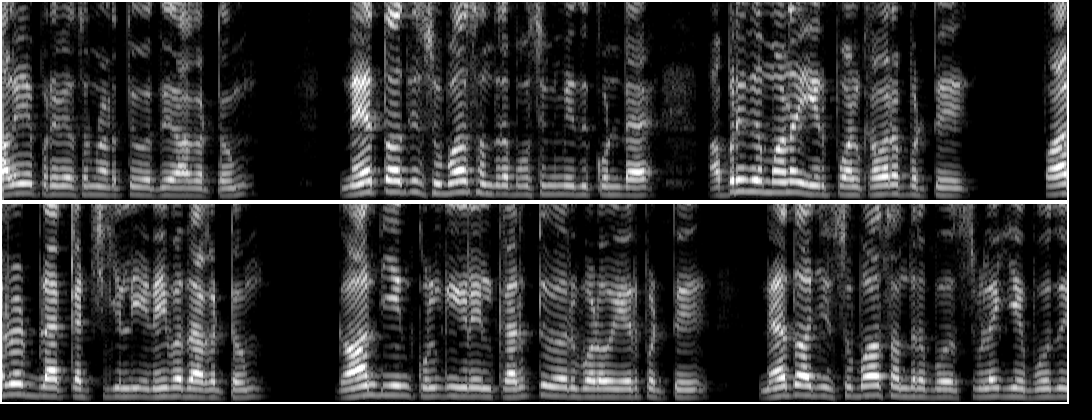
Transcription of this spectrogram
ஆலய பிரவேசம் நடத்துவது ஆகட்டும் நேதாஜி சுபாஷ் சந்திரபோஸின் மீது கொண்ட அபரிதமான ஈர்ப்பால் கவரப்பட்டு ஃபார்வர்ட் பிளாக் கட்சியில் இணைவதாகட்டும் காந்தியின் கொள்கைகளில் கருத்து வேறுபாடோ ஏற்பட்டு நேதாஜி சுபாஷ் சந்திரபோஸ் விலகிய போது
